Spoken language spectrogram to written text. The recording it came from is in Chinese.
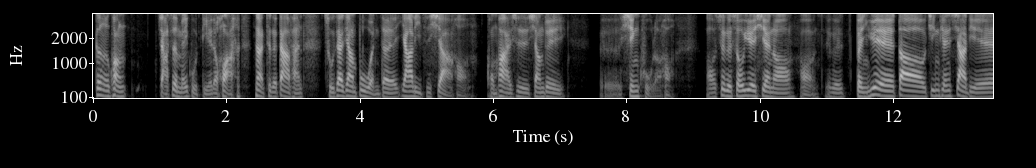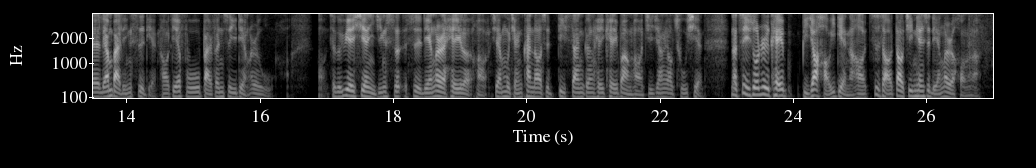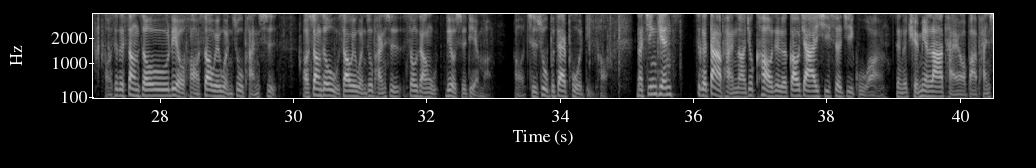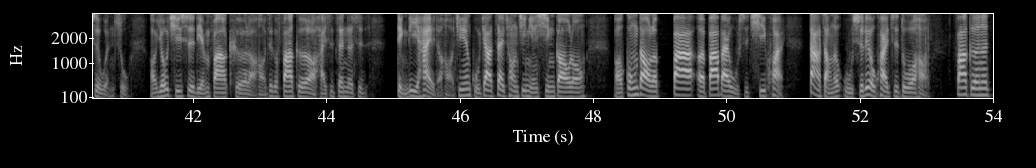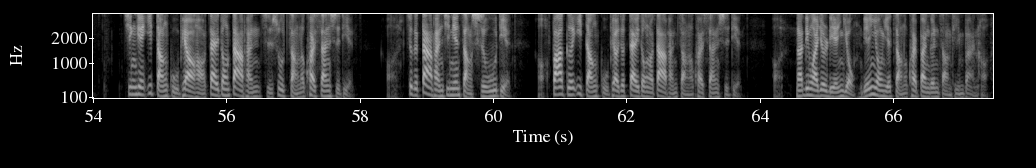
更何况，假设美股跌的话，那这个大盘处在这样不稳的压力之下哈，恐怕还是相对呃辛苦了哈。好，这个收月线哦，哦，这个本月到今天下跌两百零四点，好，跌幅百分之一点二五。这个月线已经是是连二黑了哈，现在目前看到是第三根黑 K 棒哈，即将要出现。那至于说日 K 比较好一点了哈，至少到今天是连二红了。哦，这个上周六哈稍微稳住盘势，哦，上周五稍微稳住盘势，收涨五六十点嘛。哦，指数不再破底哈。那今天这个大盘呢，就靠这个高价 IC 设计股啊，整个全面拉抬哦，把盘势稳住。哦，尤其是联发科了哈，这个发哥啊，还是真的是。挺厉害的哈，今天股价再创今年新高喽，哦，攻到了八呃八百五十七块，大涨了五十六块之多哈。发哥呢，今天一档股票哈，带动大盘指数涨了快三十点哦。这个大盘今天涨十五点哦，发哥一档股票就带动了大盘涨了快三十点哦。那另外就是联咏，联咏也涨了快半根涨停板哈，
